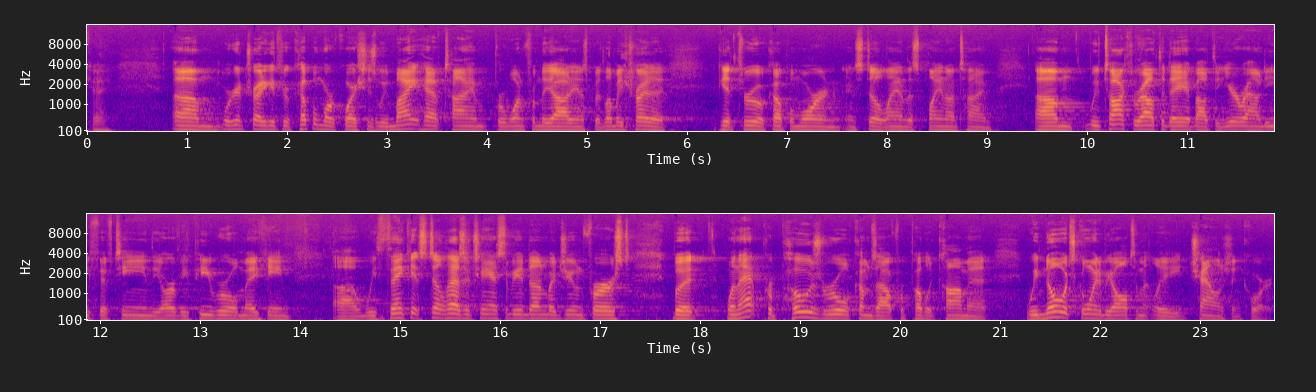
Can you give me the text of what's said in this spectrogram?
Okay. Um, we're going to try to get through a couple more questions. We might have time for one from the audience, but let me try to get through a couple more and, and still land this plane on time. Um, we've talked throughout the day about the year-round E15, the RVP rulemaking. Uh, we think it still has a chance to be done by June 1st, but when that proposed rule comes out for public comment, we know it's going to be ultimately challenged in court.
